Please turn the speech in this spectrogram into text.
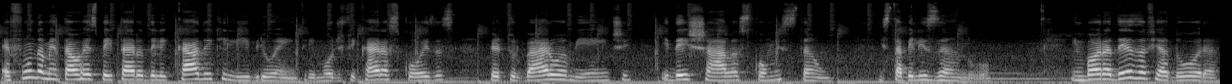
É fundamental respeitar o delicado equilíbrio entre modificar as coisas, perturbar o ambiente e deixá-las como estão, estabilizando-o. Embora desafiadora,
